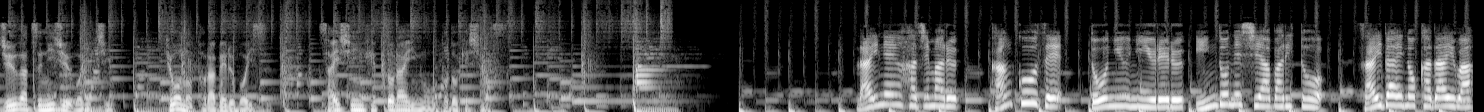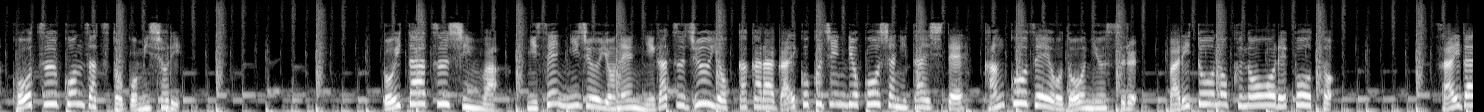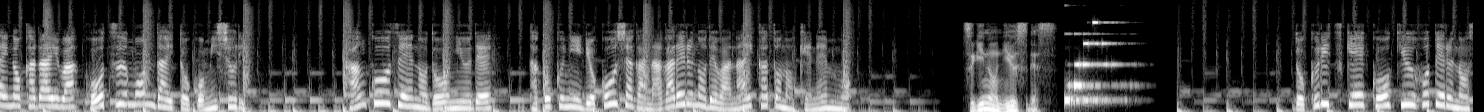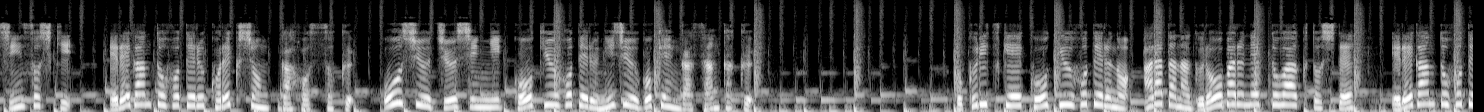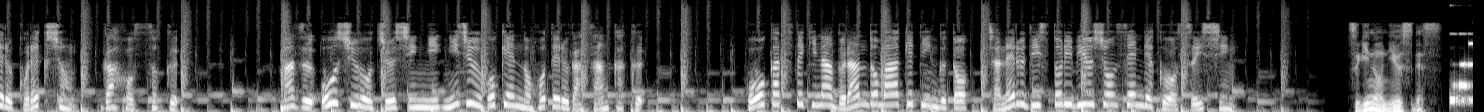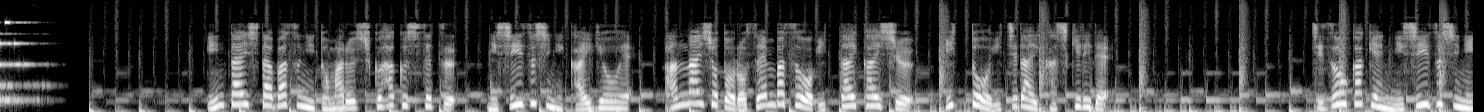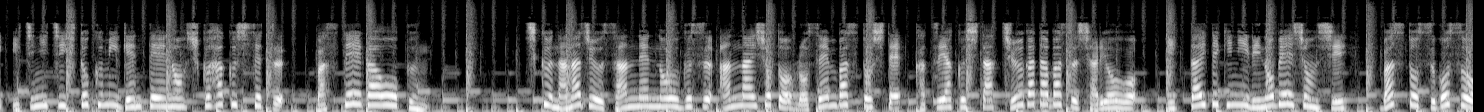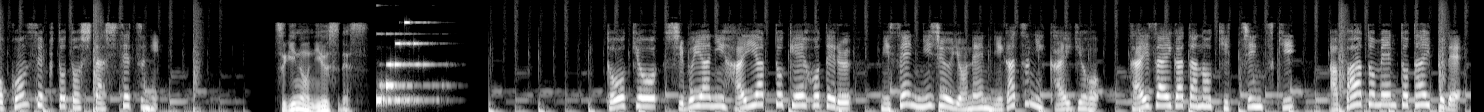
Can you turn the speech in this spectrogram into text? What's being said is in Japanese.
10月25日今日のトラベルボイス最新ヘッドラインをお届けします。来年始まる観光税導入に揺れるインドネシアバリ島。最大の課題は交通混雑とゴミ処理。ロイター通信は2024年2月14日から外国人旅行者に対して観光税を導入するバリ島の苦悩をレポート。最大の課題は交通問題とゴミ処理。観光税の導入で他国に旅行者が流れるのではないかとの懸念も。次のニュースです。独立系高級ホテルの新組織エレガントホテルコレクションが発足。欧州中心に高級ホテル25軒が参画。独立系高級ホテルの新たなグローバルネットワークとしてエレガントホテルコレクションが発足。まず欧州を中心に25軒のホテルが参画。包括的なブランドマーケティングとチャネルディストリビューション戦略を推進。次のニュースです。引退したバスに泊まる宿泊施設西伊豆市に開業へ。案内所と路線バスを一体改修。1棟1台貸し切りで静岡県西伊豆市に1日1組限定の宿泊施設バス停がオープン。築73年のうぐす案内所と路線バスとして活躍した中型バス車両を一体的にリノベーションしバスと過ごすをコンセプトとした施設に。次のニュースです。東京渋谷にハイアット系ホテル2024年2月に開業。滞在型のキッチン付きアパートメントタイプで。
